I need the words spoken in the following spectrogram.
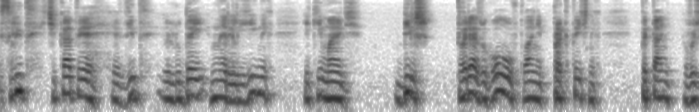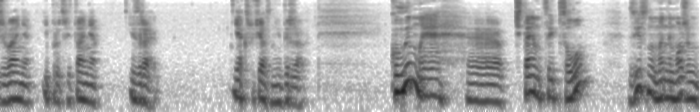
слід чекати від людей нерелігійних, які мають більш тверезу голову в плані практичних питань виживання і процвітання Ізраїлю як сучасної держави. Коли ми е, читаємо цей псалом, звісно, ми не можемо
